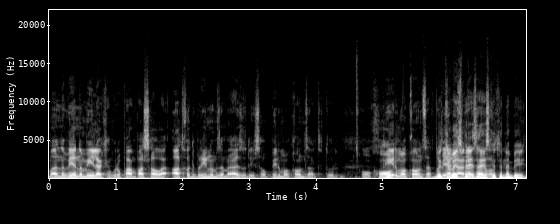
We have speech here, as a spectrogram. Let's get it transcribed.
mana viena no mīļākajām grupām pasaulē Athoda brīnumzemē aizvadīja savu pirmo koncertu tur. Oho. Pirmo koncertu. Kāpēc priecājies, ka tu nebiji?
